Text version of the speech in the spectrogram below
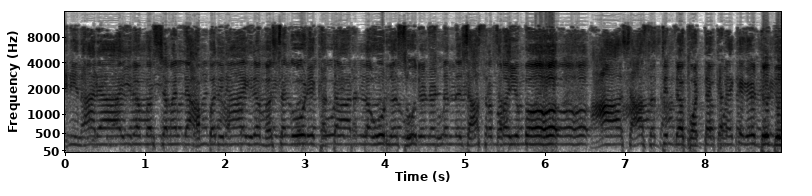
ഇനി നാലായിരം വർഷമല്ല അമ്പതിനായിരം വർഷം കൂടി കത്താനുള്ള ഊർജ സൂര്യനുണ്ടെന്ന് ശാസ്ത്രം പറയുമ്പോ ആ ശാസ്ത്രത്തിന്റെ പൊട്ടക്കണക്ക് കേട്ടിട്ട്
